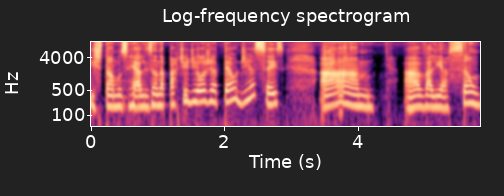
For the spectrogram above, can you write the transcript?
estamos realizando a partir de hoje até o dia 6 a, a avaliação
